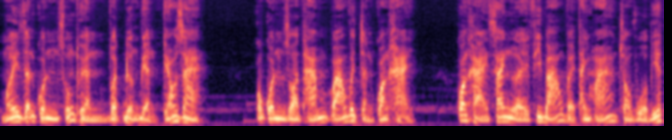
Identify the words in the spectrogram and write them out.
mới dẫn quân xuống thuyền vượt đường biển kéo ra. Có quân do thám báo với trần quang khải. Quang khải sai người phi báo về thanh hóa cho vua biết.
